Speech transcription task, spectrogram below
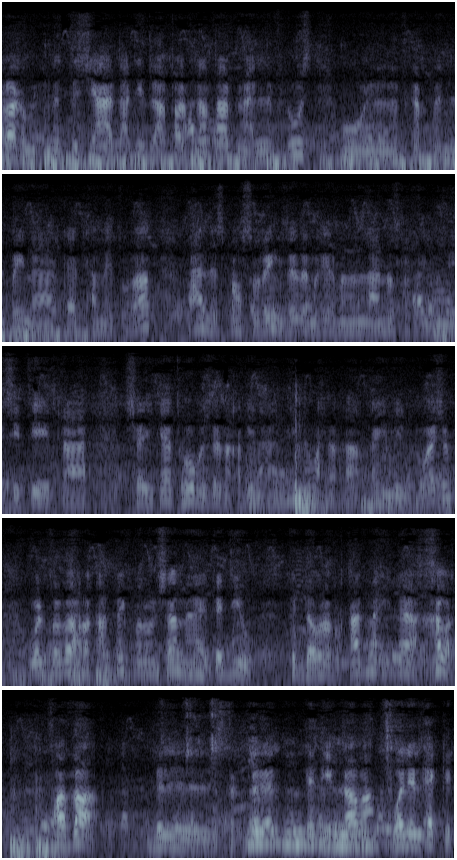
رغم التشجيعات عديد الأطراف اللي اعطتنا الفلوس وذكرت من بين كانت حماية تراث وعندنا sponsoring زاد من غير ما ندخل في ال publicité بتاع الشركات هو زاد قاعدين عاملين. وإحنا قايمين بالواجب والتظاهره قاعد تكبر وان شاء الله نهتديوا في الدورات القادمة إلى خلق فضاء للاستقبال للإقامة وللأكل.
